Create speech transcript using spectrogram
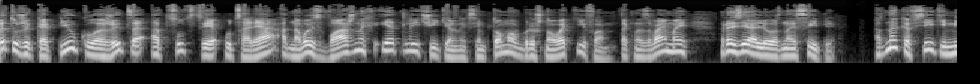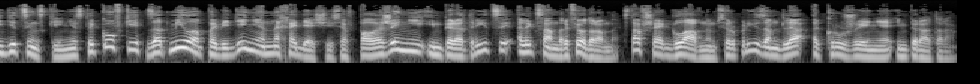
эту же копилку ложится отсутствие у царя одного из важных и отличительных симптомов брюшного тифа, так называемой разиолезной сыпи. Однако все эти медицинские нестыковки затмило поведение находящейся в положении императрицы Александры Федоровны, ставшая главным сюрпризом для окружения императора.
